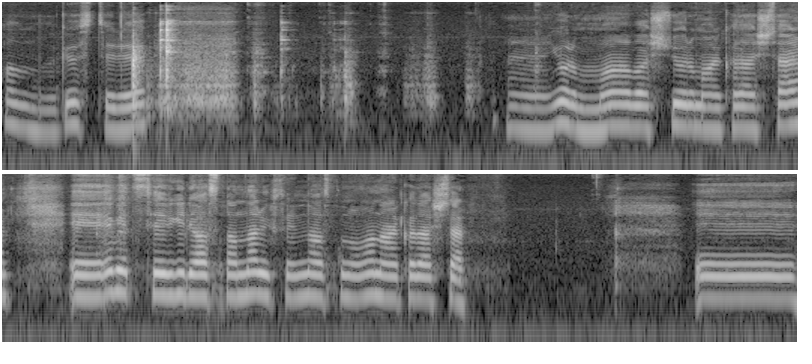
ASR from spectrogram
Falınızı gösterip e, yorumuma başlıyorum arkadaşlar. E, evet sevgili aslanlar, yükselenin aslan olan arkadaşlar. E,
